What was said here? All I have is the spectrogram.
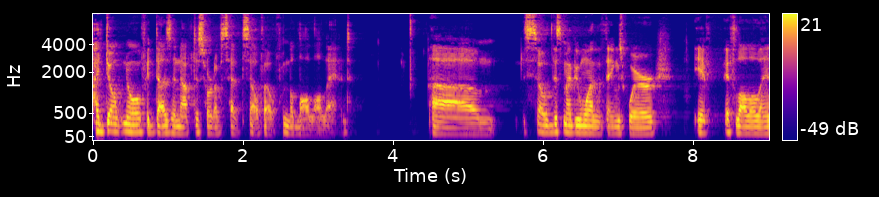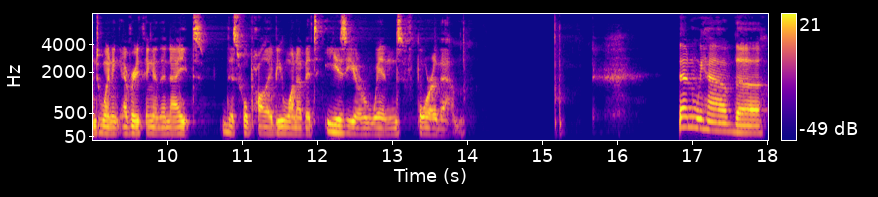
I don't know if it does enough to sort of set itself out from the La La Land. Um, so this might be one of the things where if if La La Land's winning everything in the night, this will probably be one of its easier wins for them. Then we have the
